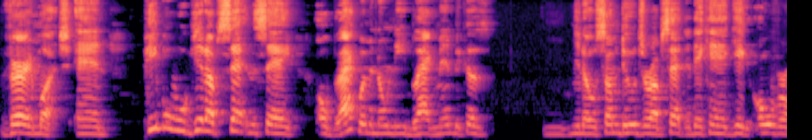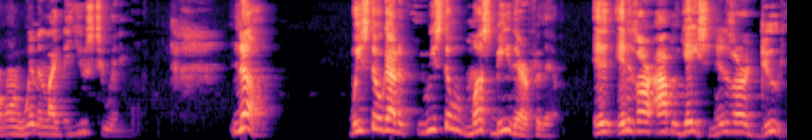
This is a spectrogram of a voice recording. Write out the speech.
very much. And people will get upset and say, oh, black women don't need black men because, you know, some dudes are upset that they can't get over on women like they used to anymore. No, we still got to. We still must be there for them. It, it is our obligation. It is our duty.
